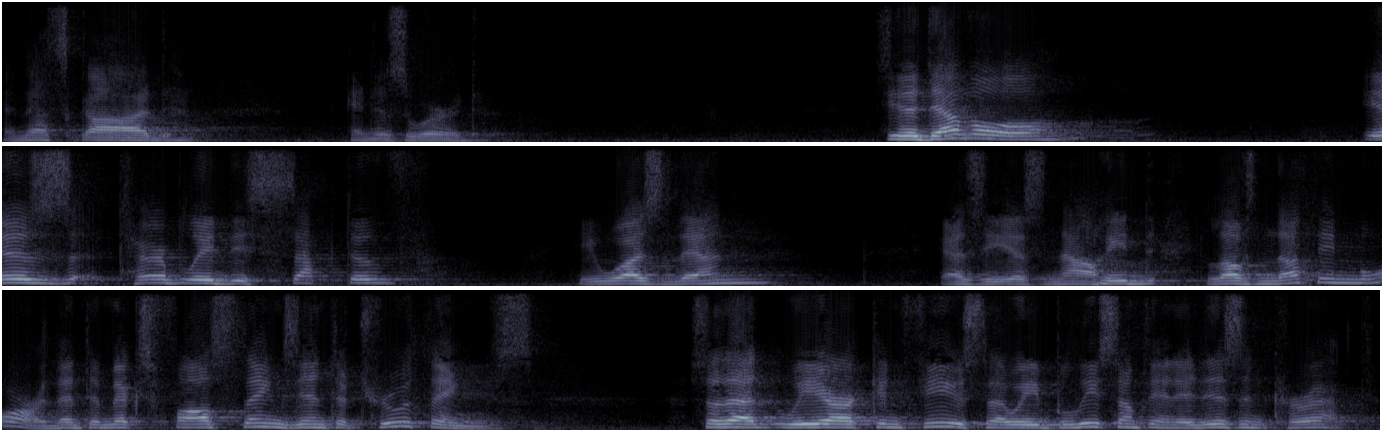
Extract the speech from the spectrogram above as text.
And that's God and His Word. See, the devil is terribly deceptive. He was then as he is now. He loves nothing more than to mix false things into true things so that we are confused, so that we believe something that isn't correct.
